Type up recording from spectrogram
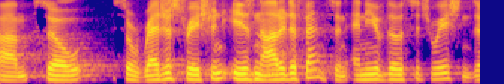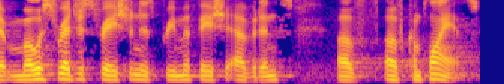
Um, so, so registration is not a defense in any of those situations. At most, registration is prima facie evidence of, of compliance.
